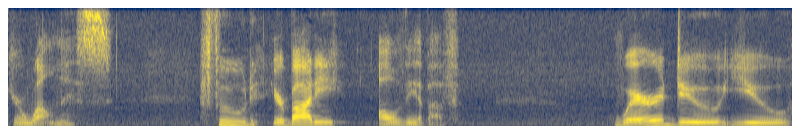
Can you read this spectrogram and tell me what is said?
your wellness, food, your body, all of the above. Where do you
